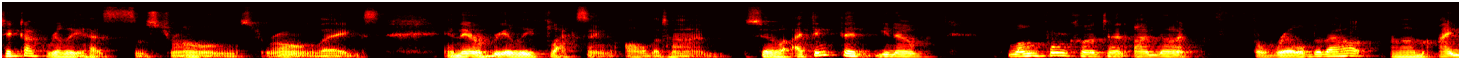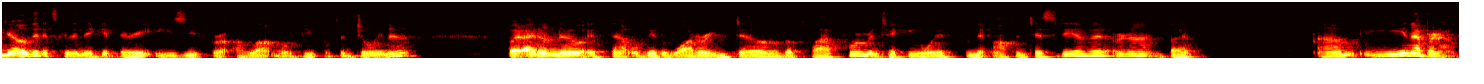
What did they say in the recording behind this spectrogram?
TikTok really has some strong, strong legs, and they're really flexing all the time. So I think that you know, long form content, I'm not thrilled about. Um, I know that it's going to make it very easy for a lot more people to join it, but I don't know if that will be the watering down of the platform and taking away from the authenticity of it or not. But um, you never know.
